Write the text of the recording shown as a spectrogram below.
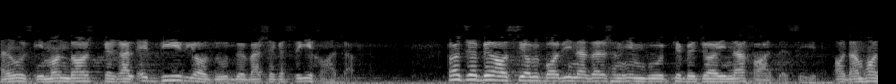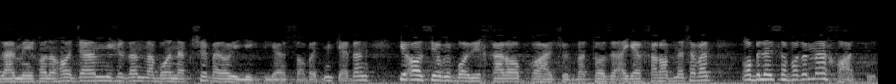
هنوز ایمان داشت که قلعه دیر یا زود به ورشکستگی خواهد رفت. راجع به آسیاب بادی نظرشان این بود که به جایی نخواهد رسید. آدمها در میخانه ها جمع می شدند و با نقشه برای یکدیگر ثابت می کردند که آسیاب بادی خراب خواهد شد و تازه اگر خراب نشود قابل استفاده نخواهد بود.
